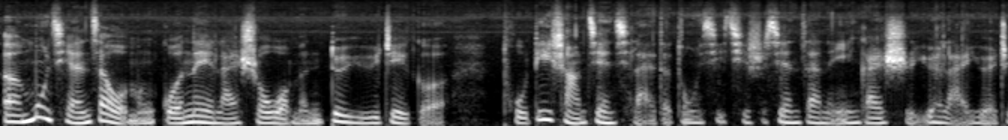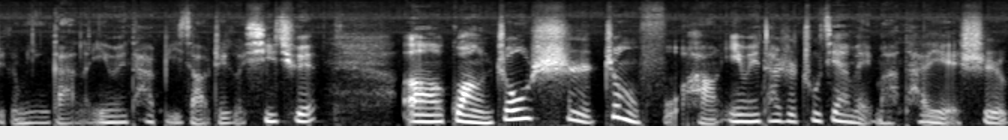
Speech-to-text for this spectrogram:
呃，目前在我们国内来说，我们对于这个土地上建起来的东西，其实现在呢应该是越来越这个敏感了，因为它比较这个稀缺。呃，广州市政府哈，因为它是住建委嘛，它也是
